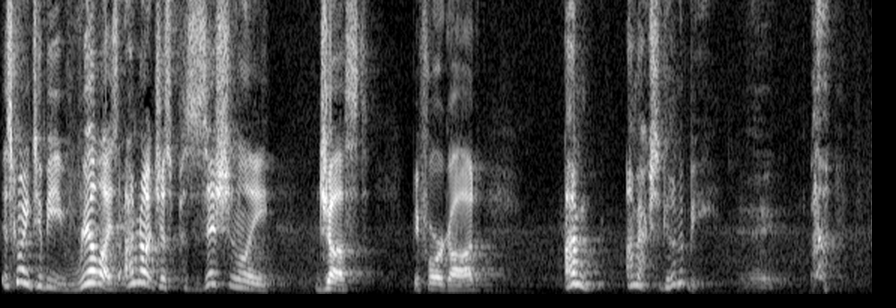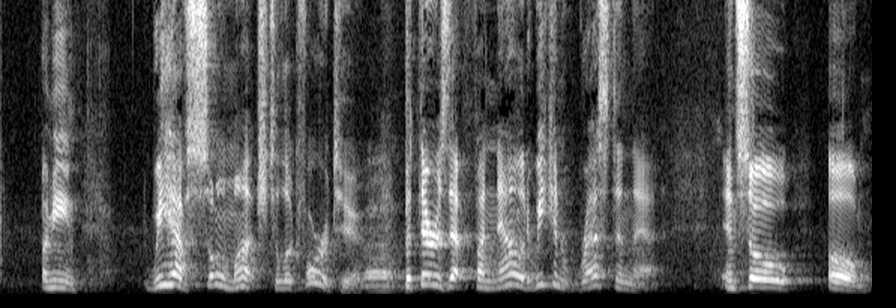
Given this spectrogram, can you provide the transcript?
It's going to be realized. I'm not just positionally just before God, I'm, I'm actually going to be. I mean, we have so much to look forward to. Amen. But there is that finality. We can rest in that. And so um,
